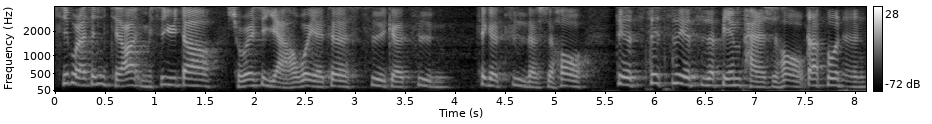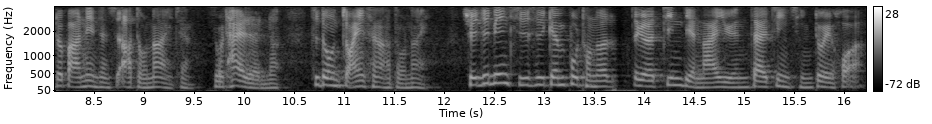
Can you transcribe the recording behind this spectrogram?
希伯来书只要你们是遇到所谓是雅威的这四个字这个字的时候，这个这四个字的编排的时候，大部分的人都把它念成是阿斗奈这样，犹太人呢自动转译成阿斗奈。所以这边其实是跟不同的这个经典来源在进行对话，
